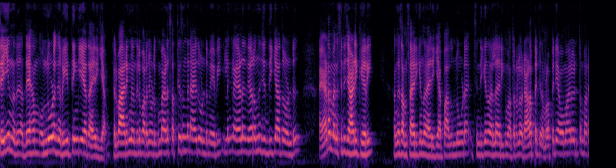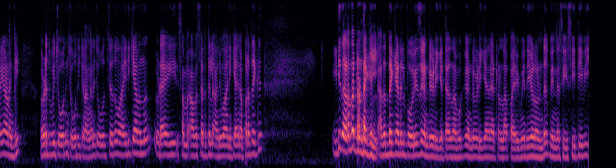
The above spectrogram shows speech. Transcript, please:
ചെയ്യുന്നത് അദ്ദേഹം ഒന്നുകൂടെ റീതിങ്ക് ചെയ്യാതായിരിക്കാം. ചിലപ്പോൾ ആരെങ്കിലും എന്തെങ്കിലും പറഞ്ഞു കൊടുക്കുമ്പോൾ അയാൾ സത്യസന്ധനായതുകൊണ്ട് മേ ബി ഇല്ലെങ്കിൽ അയാൾ വേറൊന്നും ചിന്തിക്കാത്തതുകൊണ്ട് അയാളുടെ മനസ്സിന് ചാടി കയറി അങ്ങ് സംസാരിക്കുന്നതായിരിക്കും. അപ്പോൾ അതൊന്നുകൂടെ ചിന്തിക്കുന്നത് നല്ലതായിരിക്കും. മാത്രമല്ല ഒരാളെപ്പറ്റി നമ്മളെപ്പറ്റി അവമാനവരുത്തം പറയുകയാണെങ്കിൽ അവിടെ പോയി ചോദ്യം ചോദിക്കണം? അങ്ങനെ ചോദിച്ചതുമായിരിക്കാമെന്ന് ഇവിടെ ഈ അവസരത്തിൽ അനുമാനിക്കാൻ അപ്പുറത്തേക്ക് ഇടി നടന്നിട്ടുണ്ടെങ്കിൽ അതെന്തൊക്കെയാണെങ്കിൽ പോലീസ് കണ്ടുപിടിക്കട്ടെ. അത് നമുക്ക് കണ്ടുപിടിക്കാനായിട്ടുള്ള പരിമിതികളുണ്ട്. പിന്നെ സി സി ടി വി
